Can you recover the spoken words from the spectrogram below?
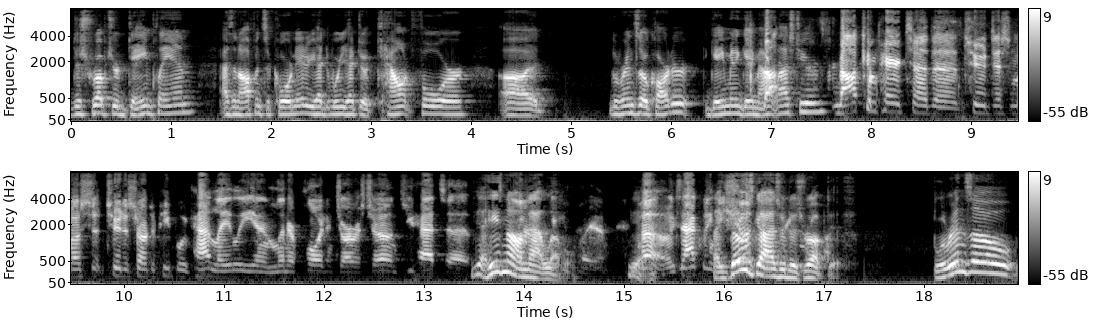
disrupt your game plan as an offensive coordinator? You had to, where you had to account for uh, Lorenzo Carter game in and game out last year. Not compared to the two dis- most two disruptive people we've had lately, and Leonard Floyd and Jarvis Jones. You had to. Yeah, he's not on that level. Yeah. No, exactly. Like those guys are disruptive. Lorenzo,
